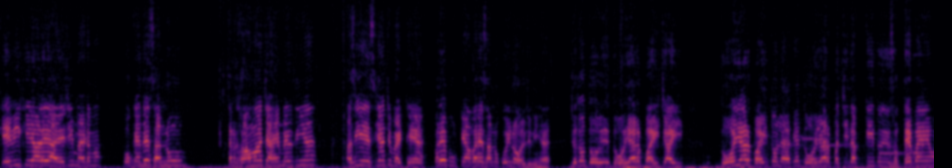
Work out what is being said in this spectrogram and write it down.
ਕੇਵੀਕੇ ਵਾਲੇ ਆਏ ਜੀ ਮੈਡਮ ਉਹ ਕਹਿੰਦੇ ਸਾਨੂੰ ਤਨਖਾਹਾਂ ਚਾਹੇ ਮਿਲਦੀਆਂ ਅਸੀਂ ਏਸੀਆਂ 'ਚ ਬੈਠੇ ਆ ਪਰ ਇਹ ਬੂਟਿਆਂ ਬਾਰੇ ਸਾਨੂੰ ਕੋਈ ਨੌਲੇਜ ਨਹੀਂ ਹੈ। ਜਦੋਂ ਦੋ- 2022 ਚ ਆਈ 2022 ਤੋਂ ਲੈ ਕੇ 2025 ਤੱਕ ਕੀ ਤੁਸੀਂ ਸੁੱਤੇ ਪਏ ਹੋ?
